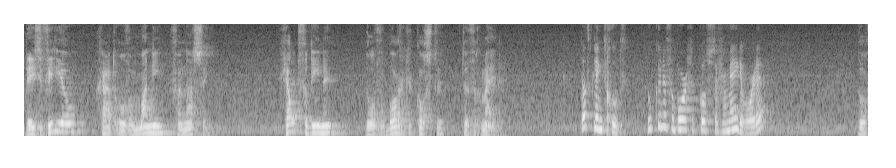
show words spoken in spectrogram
Deze video gaat over money for nothing. Geld verdienen door verborgen kosten te vermijden. Dat klinkt goed. Hoe kunnen verborgen kosten vermeden worden? Door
